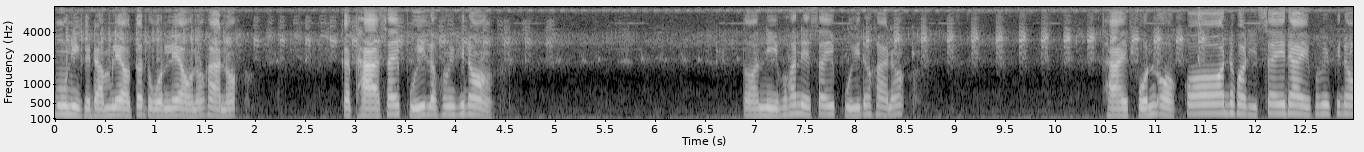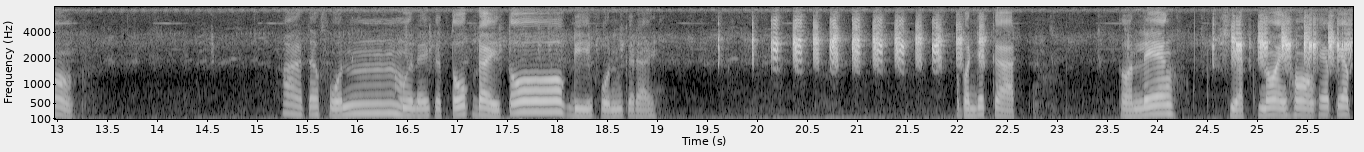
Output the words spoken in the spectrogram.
มูนี่ก็ดำแล้วตะโดนแล้วเนาะค่ะเนาะกระทาใส่ปุ๋ยแล้วพ่อแม่พี่น้อง ตอนนี้พ่อในได้ใส่ปุ๋ยเนาะค่ะเนาะถ่ายฝนออกก่อนพอดีใส่ได้พ่อแม่พี่น้องถ้าแต่ฝนมือใดก็ตกได้ตกดีฝนก็ได้บรรยากาศ ตอนแรงเขียดน้อยห้องแอบแอบ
